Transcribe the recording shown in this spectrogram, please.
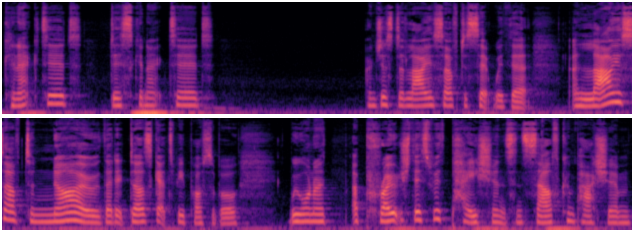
Connected, disconnected, and just allow yourself to sit with it. Allow yourself to know that it does get to be possible. We want to approach this with patience and self compassion.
